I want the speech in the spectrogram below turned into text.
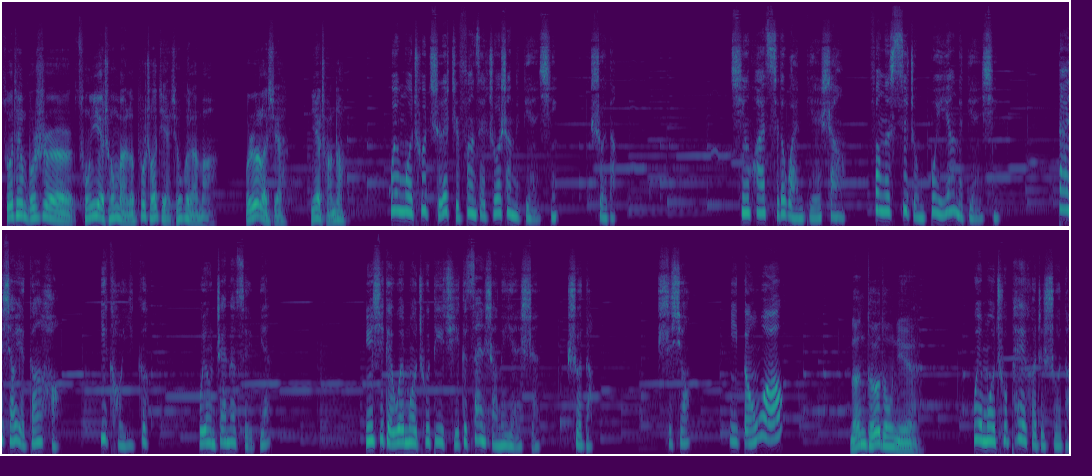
昨天不是从叶城买了不少点心回来吗？我热了些，你也尝尝。魏墨初指了指放在桌上的点心，说道。青花瓷的碗碟上放了四种不一样的点心，大小也刚好，一口一个，不用沾到嘴边。云溪给魏莫初递去一个赞赏的眼神，说道：“师兄，你懂我哦。”难得懂你。魏莫初配合着说道：“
